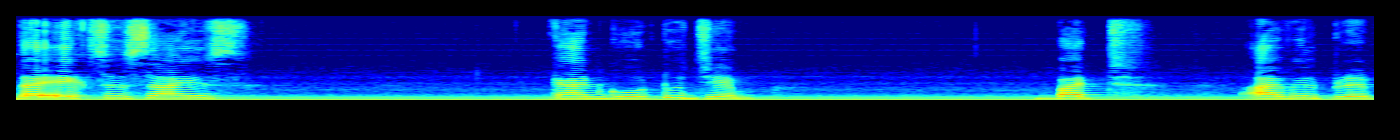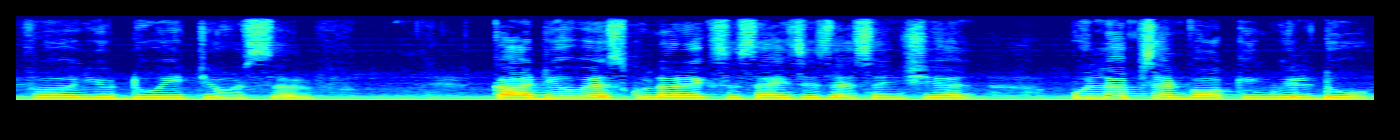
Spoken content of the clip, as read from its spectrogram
The exercise can go to gym, but I will prefer you do it yourself. Cardiovascular exercise is essential. Pull ups and walking will do.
